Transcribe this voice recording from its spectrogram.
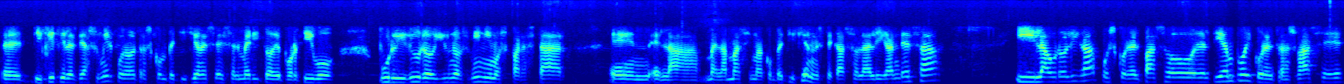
eh, difíciles de asumir, porque en otras competiciones es el mérito deportivo puro y duro y unos mínimos para estar en, la, máxima competición, en este caso la Liga Andesa, y la Euroliga, pues con el paso del tiempo y con el trasvase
